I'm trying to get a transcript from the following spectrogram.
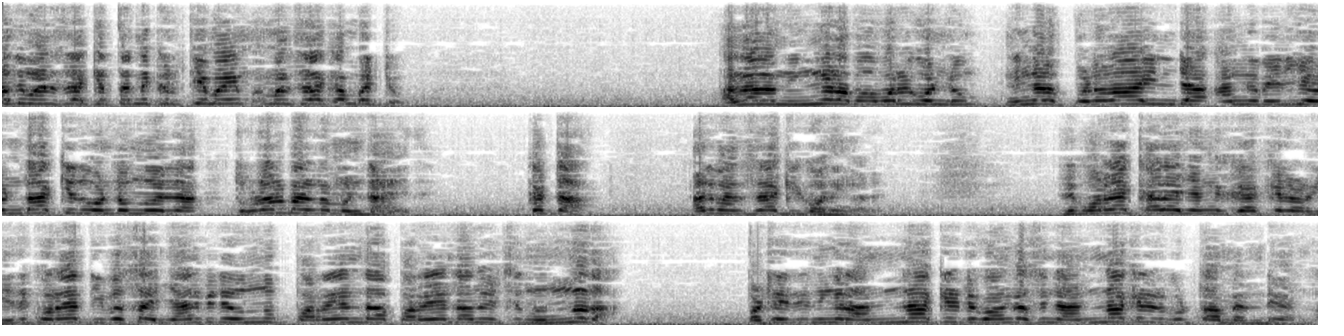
അത് മനസ്സിലാക്കി തന്നെ കൃത്യമായി മനസ്സിലാക്കാൻ പറ്റൂ. അല്ലാതെ നിങ്ങളെ പവർ കൊണ്ടും നിങ്ങളെ പിണറായിന്റെ അങ്ങ് വലിയ ഉണ്ടാക്കിയത് കൊണ്ടൊന്നുമല്ല തുടർഭരണം ഉണ്ടായത്. കേട്ടാ? അത് മനസ്സിലാക്കിക്കോ നിങ്ങൾ. ഇത് കുറെ കാലം ഞങ്ങൾ കേൾക്കൽ തുടങ്ങി. ഇത് കുറെ ദിവസമായി. ഞാൻ പിന്നെ ഒന്നും പറയണ്ട പറയണ്ടെന്ന് വെച്ച് നിന്നതാ. പക്ഷെ ഇത് നിങ്ങൾ അണ്ണാക്കിയിട്ട് കോൺഗ്രസിന്റെ അണ്ണാക്കിയിട്ട് കുട്ടാൻ വരേണ്ടി വേണ്ട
